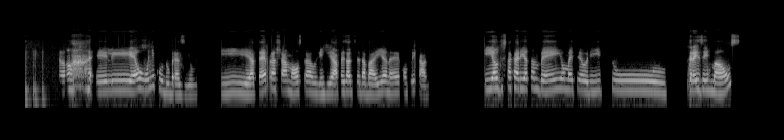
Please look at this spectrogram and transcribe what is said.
Então, ele é o único do Brasil. E até para achar amostra hoje em dia, apesar de ser da Bahia, né, é complicado. E eu destacaria também o meteorito Três Irmãos.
